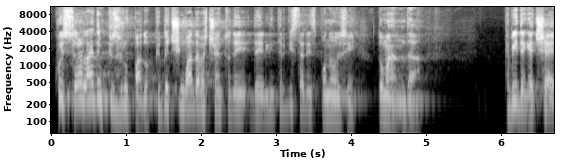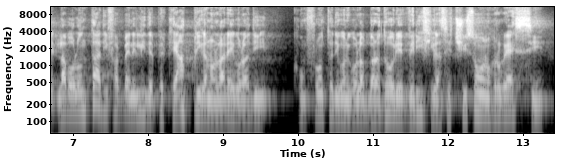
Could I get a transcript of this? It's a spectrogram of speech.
Questo era l'item più sviluppato, più del 50% de, dell'intervista rispondono sì. Domanda, capite che c'è la volontà di far bene il leader perché applicano la regola di confronto con i collaboratori e verifica se ci sono progressi,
